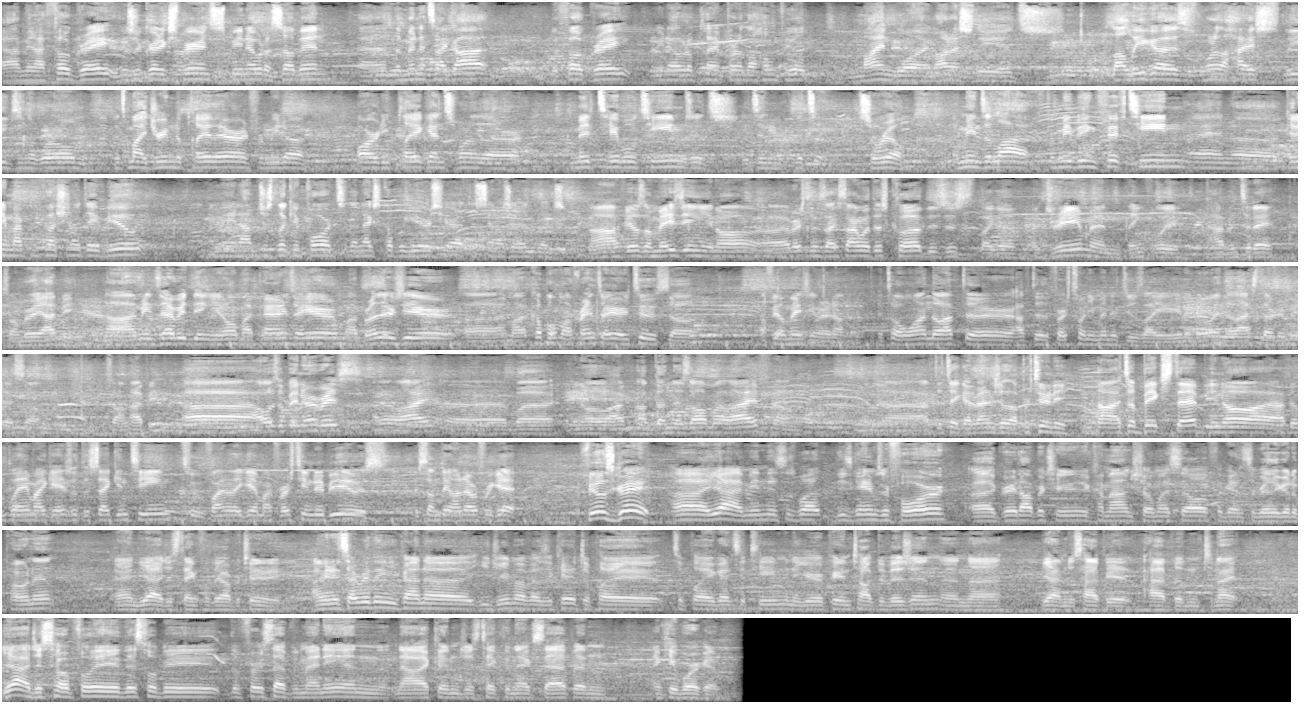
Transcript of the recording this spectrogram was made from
Yeah, I mean, I felt great. It was a great experience being able to sub in, and the minutes I got, it felt great being able to play in front of the home field. Mind blowing, honestly. It's La Liga is one of the highest leagues in the world. It's my dream to play there, and for me to already play against one of their mid-table teams, it's it's, in, it's surreal. It means a lot for me being 15 and uh, getting my professional debut. I mean, I'm just looking forward to the next couple years here at the San Jose Earthquakes. Nah, it feels amazing. You know, uh, ever since I signed with this club, this is like a, a, dream, and thankfully it happened today. So I'm very happy. Nah, it means everything. You know, my parents are here, my brother's here, uh, my, a couple of my friends are here too. So I feel amazing right now. I told Wando after after the first 20 minutes, he was like, "You're gonna go in the last 30 minutes." So, so I'm happy. Uh, I was a bit nervous. I don't lie, uh, but you know, I've, I've, done this all my life, and, and uh, I have to take advantage of the opportunity. No, it's a big step. You know, I've been playing my games with the second team to finally get my first team debut. Is is something I'll never forget. It feels great. Uh, yeah, I mean, this is what these games are for. A great opportunity to come out and show myself against a really good opponent. And yeah, just thankful for the opportunity. I mean, it's everything you kind of you dream of as a kid to play to play against a team in a European top division. And uh, yeah, I'm just happy it happened tonight. Yeah, just hopefully this will be the first step of many, and now I can just take the next step and, and keep working.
